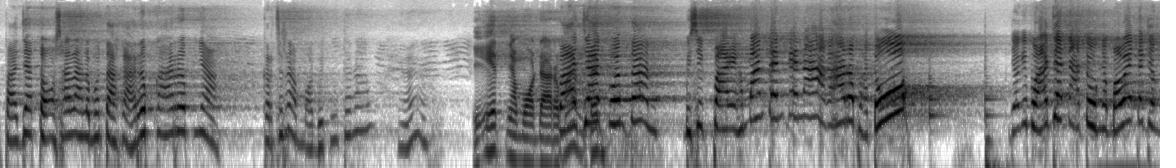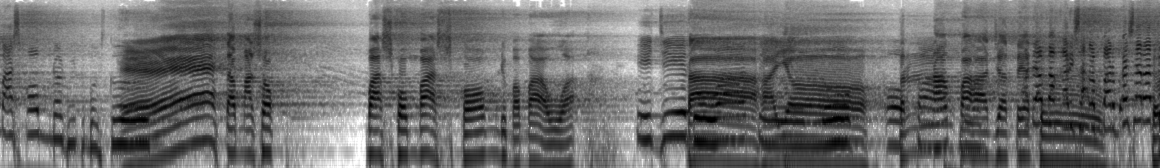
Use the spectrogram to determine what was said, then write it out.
pajat tong salah lamun tah ka hareup ka hareupnya. Kerjana mau duit teu naon. Hah. Iitnya modar Pajat punten, bisik paeh manten kena ka hareup atuh. Jadi na atuh ngebawa teh jeung baskom na duit baskom. Eh, tak masuk baskom baskom dibawa. Hiji, dua, tilu, Tenang Pak Hajat ya Ada mah kali salembar bae 100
